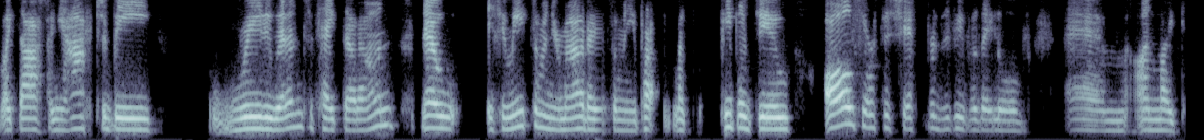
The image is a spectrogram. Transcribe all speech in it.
yeah. like that. And you have to be really willing to take that on. Now, if you meet someone, you're mad about someone, you pro- like people do all sorts of shit for the people they love. Um, and like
